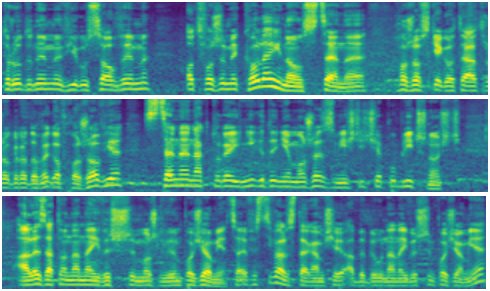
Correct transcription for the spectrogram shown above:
trudnym, wirusowym, otworzymy kolejną scenę Chorzowskiego Teatru Ogrodowego w Chorzowie, scenę, na której nigdy nie może zmieścić się publiczność, ale za to na najwyższym możliwym poziomie. Cały festiwal staram się, aby był na najwyższym poziomie.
